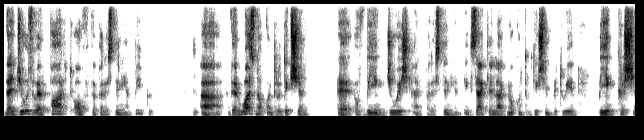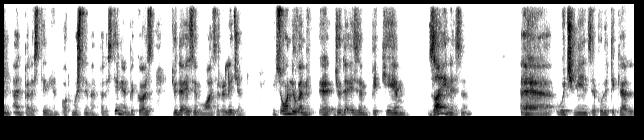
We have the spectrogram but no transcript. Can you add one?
that Jews were part of the Palestinian people. There was no contradiction of being Jewish and Palestinian, exactly like no contradiction between being Christian and Palestinian or Muslim and Palestinian, because Judaism was a religion. It's only when uh, Judaism became Zionism, uh, which means a political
